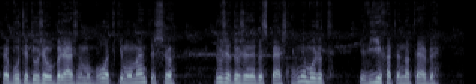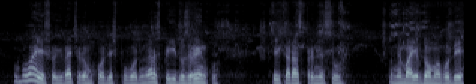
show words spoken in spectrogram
Треба бути дуже обережним. Було такі моменти, що дуже-дуже небезпечні. Вони можуть в'їхати на тебе. Бо буває, що і вечором ходиш по воду. Зараз приїду з ринку, кілька разів принесу, що немає вдома води.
